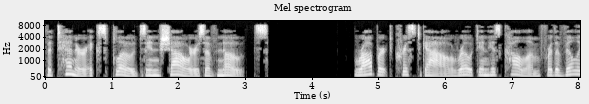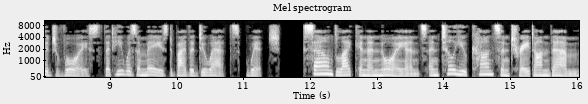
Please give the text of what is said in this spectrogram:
the tenor explodes in showers of notes. Robert Christgau wrote in his column for The Village Voice that he was amazed by the duets, which sound like an annoyance until you concentrate on them,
